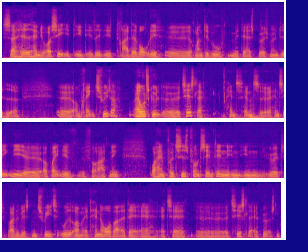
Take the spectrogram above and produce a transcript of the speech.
så havde han jo også et, et, et, et ret alvorligt uh, rendezvous med deres børsmyndigheder uh, omkring Twitter, nej undskyld, øh, Tesla, hans, hans, øh, hans egentlige øh, oprindelige forretning, hvor han på et tidspunkt sendte en, en, en øvrigt var det vist en tweet ud om, at han overvejede at, at tage øh, Tesla af børsen.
